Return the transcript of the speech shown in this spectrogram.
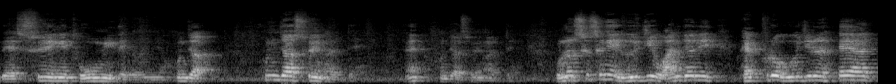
내 수행에 도움이 되거든요. 혼자 혼자 수행할 때, 예? 혼자 수행할 때. 물론 스승의 의지 완전히 100% 의지를 해야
